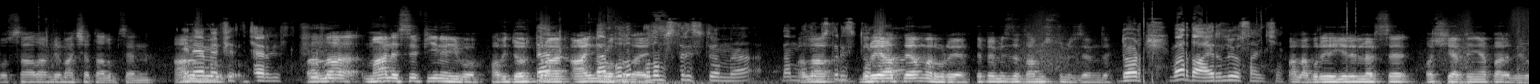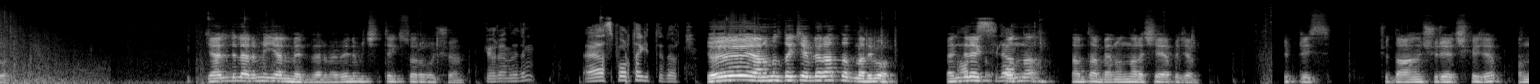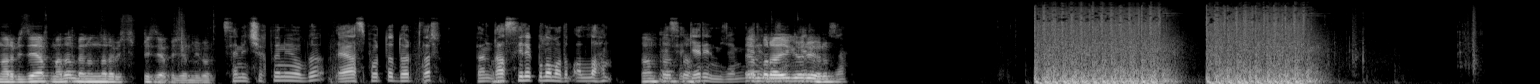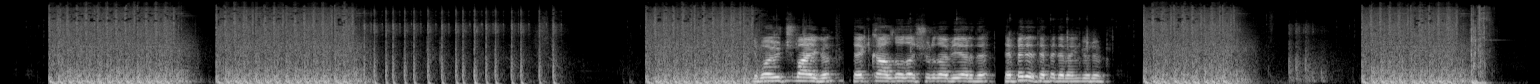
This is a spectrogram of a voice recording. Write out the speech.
İbo sağlam bir maç atalım seninle. Abi Yine bu- Memphis Kervis. Valla maalesef yine İbo. Abi 4 tur Ben- aynı Ben rotadayız. Bulumster istiyorum ya. Ben Bulumster istiyorum buraya ya. atlayan var buraya. Tepemizde tam üstümüzde hem de. 4 var da ayrılıyor sanki. Valla buraya gelirlerse hoş geldin yaparız İbo. Geldiler mi gelmediler mi? Benim için tek soru bu şu an. Göremedim. E-Sport'a gitti 4. Yo yo yo yanımızdaki evlere atladılar İbo. Ben Abi direkt onla... Tamam tamam ben onlara şey yapacağım. Sürpriz. Şu dağın şuraya çıkacağım. Onlar bize yapmadan ben onlara bir sürpriz yapacağım İbo. Senin çıktığın iyi oldu. E-Sport'ta 4 var. Ben gaz yelek bulamadım. Allah'ım. Tamam tamam Neyse tamam. gerilmeyeceğim. Ben gerilmeyeceğim, burayı görüyorum. gerilmeyeceğim. İbo 3 baygın. Tek kaldı o da şurada bir yerde. Tepede tepede ben görüyorum.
